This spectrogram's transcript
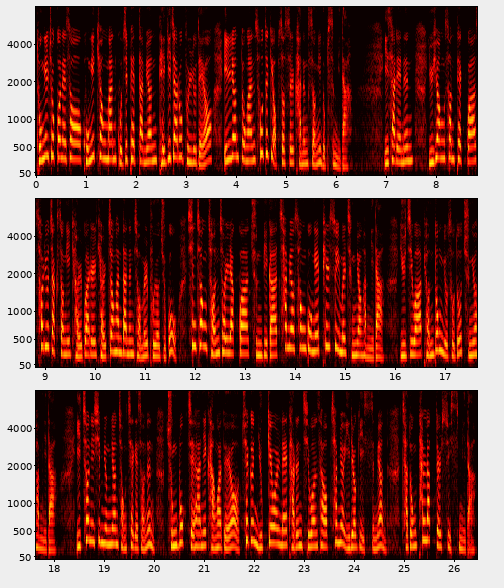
동일 조건에서 공익형 만 고집했다면 대기자로 분류되어 1년 동안 소득이 없었을 가능성이 높습니다. 이 사례는 유형 선택과 서류 작성이 결과를 결정한다는 점을 보여주고 신청 전 전략과 준비가 참여 성공의 필수임을 증명합니다. 유지와 변동 요소도 중요합니다. 2026년 정책에서는 중복 제한이 강화되어 최근 6개월 내 다른 지원 사업 참여 이력이 있으면 자동 탈락될 수 있습니다.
